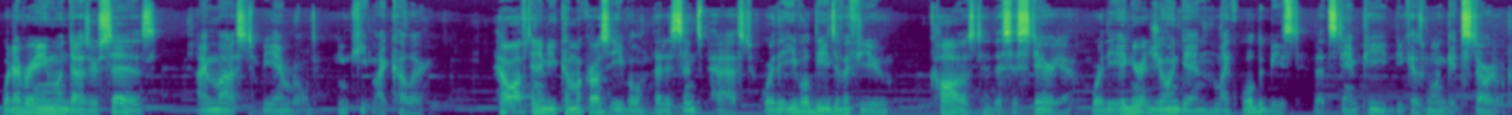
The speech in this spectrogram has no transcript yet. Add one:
Whatever anyone does or says, I must be emerald and keep my color. How often have you come across evil that has since passed, where the evil deeds of a few caused this hysteria, where the ignorant joined in like wildebeest that stampede because one gets startled.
